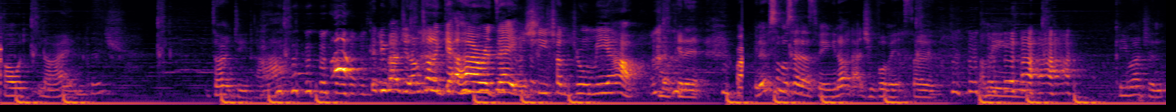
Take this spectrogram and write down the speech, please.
Cold night. Don't do that. Can you imagine? I'm trying to get her a date and she's trying to draw me out. I'm not kidding. Right. You know, if someone said that to me, you know, I'd actually vomit. So, I mean, can you imagine?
